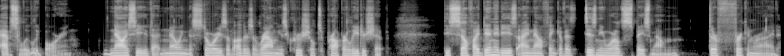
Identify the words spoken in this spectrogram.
Absolutely boring. Now I see that knowing the stories of others around me is crucial to proper leadership. These self identities I now think of as Disney World's Space Mountain their freaking ride.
